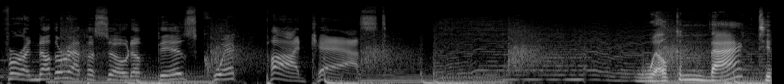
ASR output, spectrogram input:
for another episode of Biz Quick Podcast. Welcome back to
